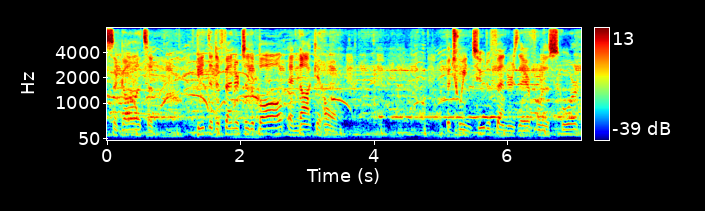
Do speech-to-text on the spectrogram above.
Segala to beat the defender to the ball and knock it home. Between two defenders there for the score.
